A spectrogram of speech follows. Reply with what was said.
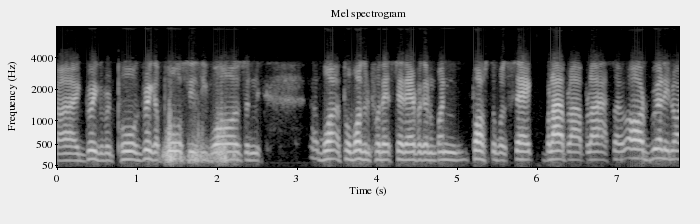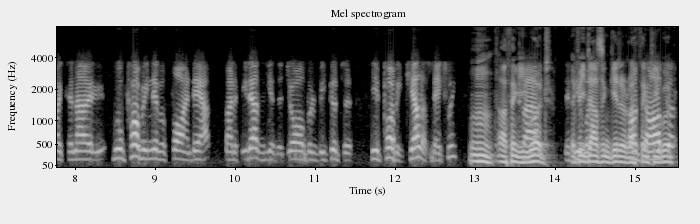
uh, Gregor Paul Gregor Paul says he was, and what, if it wasn't for that South African when Foster was sacked, blah blah blah. So I'd really like to know. We'll probably never find out, but if he doesn't get the job, it'd be good to. He'd probably tell us actually. Mm, I think he Um, would. If, he was- doesn't get it, I I'd- think he I'd- would.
